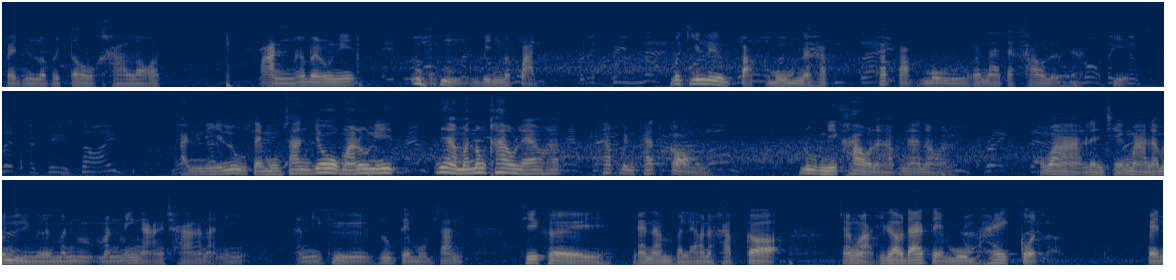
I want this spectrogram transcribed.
เป็นโรเบโตคาร์ลอสปั่นเข้าไปตรงนี้บินมาปัด เมื่อกี้ลืมปรับมุมนะครับ ถ้าปรับมุมก็น่าจะเข้าเลยนะ อันนี้ลูกแต่มุมสั้นโยกมาลูกนี้เนี่ยมันต้องเข้าแล้วครับ ถ้าเป็นแพทก่อนลูกนี้เข้านะครับ แน่นอน เพราะว่าเลนเช้งมาแล้วมันยิงเลยมันมันไม่ง้างช้าขนาดนี้ อันนี้คือลูกเตะมุมสั้นที่เคยแนะนำไปแล้วนะครับ ก็จังหวะที่เราได้เตะมุมให้กดเป็น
